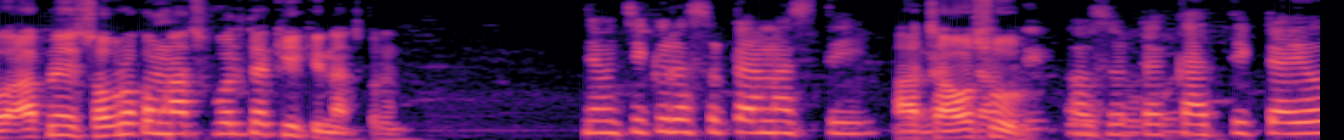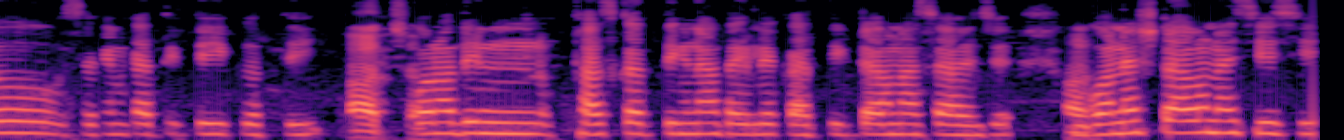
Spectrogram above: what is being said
তো আপনি সব রকম নাচ বলতে কি কি নাচ করেন? যেমন চিকুর অসুরটা নাচতি। আচ্ছা অসুর। অসুরটা কার্তিকটাও সেকেন্ড কার্তিকটাই করতি। আচ্ছা। কোনোদিন ফার্স্ট কার্তিক না থাকলে কার্তিকটাও নাচা হয়েছে। আচ্ছা। গণেশটাও নাচিয়েছি।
